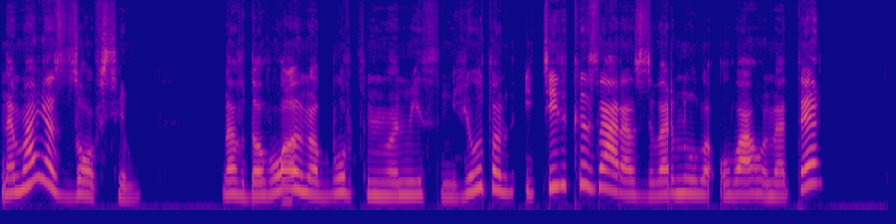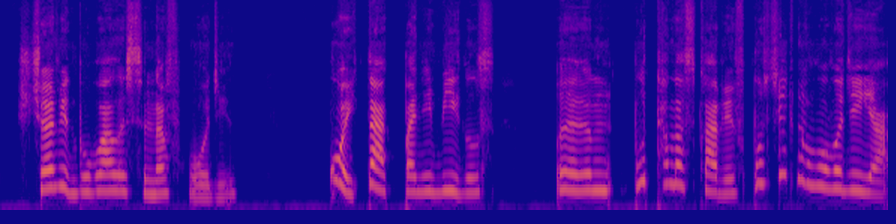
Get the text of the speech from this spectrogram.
немає зовсім. Невдоволено буркнула міс Ньютон і тільки зараз звернула увагу на те, що відбувалося на вході. Ой, так, пані Біглс, ем, будьте ласкаві, впустіть мого водія.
